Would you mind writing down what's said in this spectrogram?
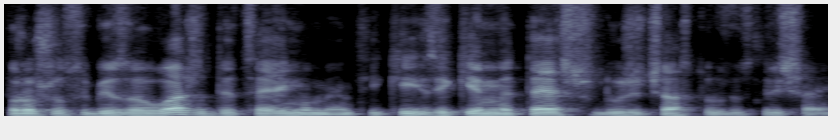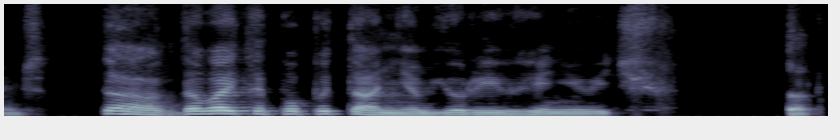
Прошу собі зауважити цей момент, який, з яким ми теж дуже часто зустрічаємося. Так, давайте по питанням, Юрій Євгенійович. Так.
